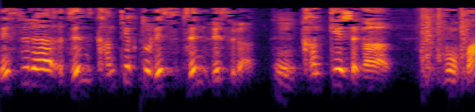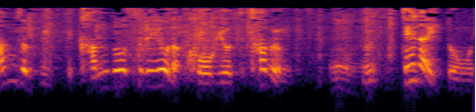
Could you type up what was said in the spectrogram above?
レスラー、全観客とレス、全レスラー、うん。関係者が、もう満足いって感動するような興行って多分、売ってないと思う。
